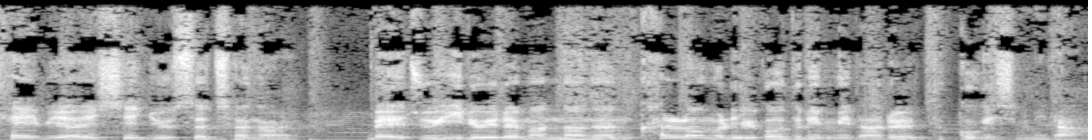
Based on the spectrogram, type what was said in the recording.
KBIC 뉴스 채널 매주 일요일에 만나는 칼럼을 읽어드립니다를 듣고 계십니다.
